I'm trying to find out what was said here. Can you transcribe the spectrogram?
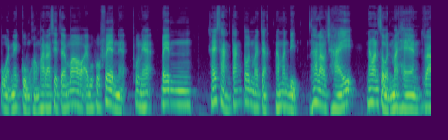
ปวดในกลุ่มของพาราเซตามอลไอบูโพรเฟนเนี่ยพวกเนี้ยเป็นใช้สารตั้งต้นมาจากน้ำมันดิบ ถ้าเราใช้น้ำมันสนมาแทน เรา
